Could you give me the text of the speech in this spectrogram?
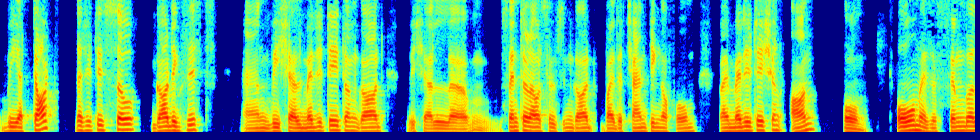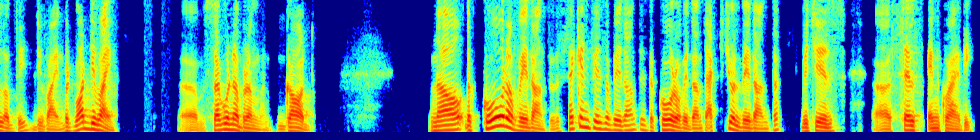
we are taught that it is so, God exists, and we shall meditate on God. We shall um, center ourselves in God by the chanting of Om, by meditation on Om. Om is a symbol of the divine. But what divine? Um, Saguna Brahman, God. Now, the core of Vedanta, the second phase of Vedanta is the core of Vedanta, actual Vedanta, which is uh, self inquiry.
